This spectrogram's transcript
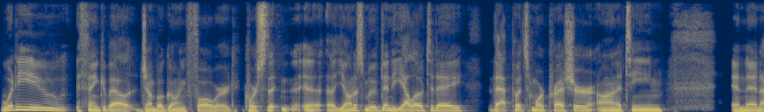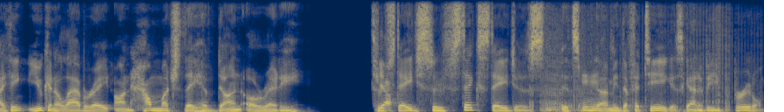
What do you think about Jumbo going forward? Of course, the, uh, uh, Jonas moved into yellow today. That puts more pressure on a team. And then I think you can elaborate on how much they have done already through yeah. stage through six stages. It's mm-hmm. I mean the fatigue has got to be brutal.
